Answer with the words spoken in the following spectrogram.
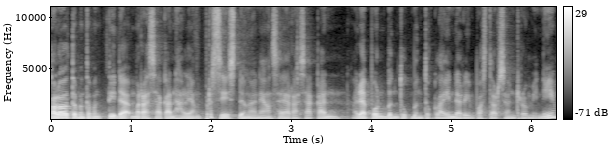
Kalau teman-teman tidak merasakan hal yang persis dengan yang saya rasakan, ada pun bentuk-bentuk lain dari imposter syndrome ini.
